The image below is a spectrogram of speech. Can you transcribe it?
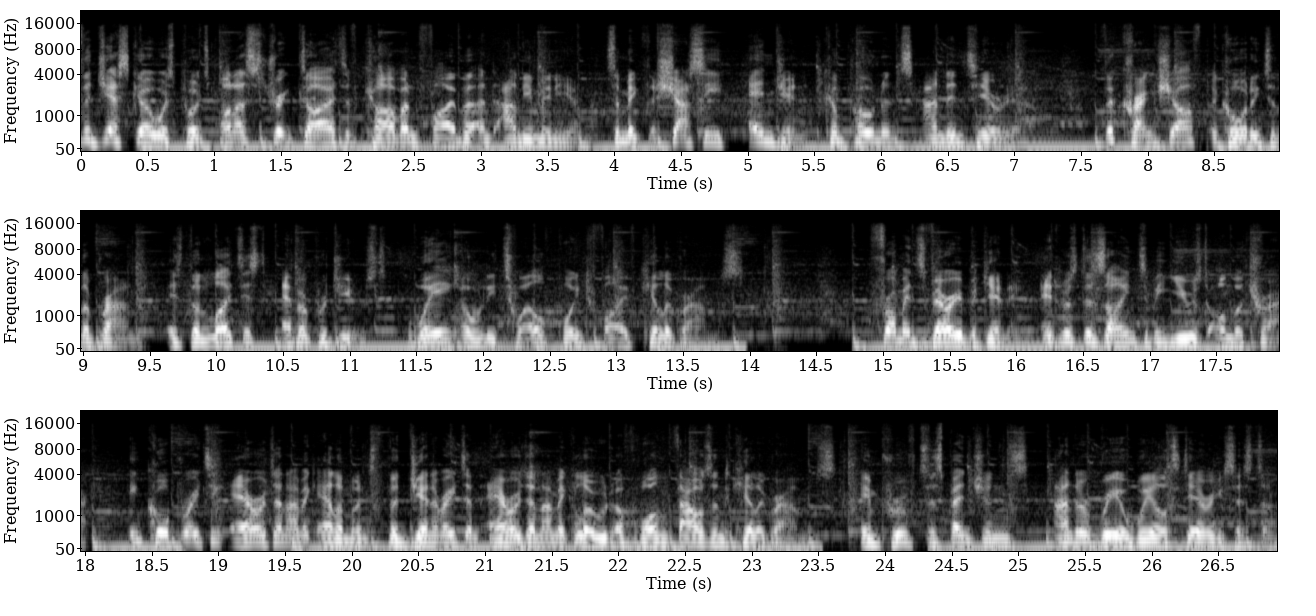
The Jesko was put on a strict diet of carbon fibre and aluminium to make the chassis, engine, components and interior. The crankshaft, according to the brand, is the lightest ever produced, weighing only 12.5 kilograms. From its very beginning, it was designed to be used on the track, incorporating aerodynamic elements that generate an aerodynamic load of 1,000 kilograms, improved suspensions, and a rear wheel steering system,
